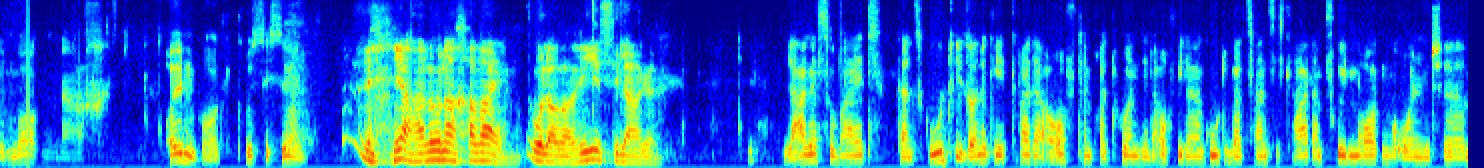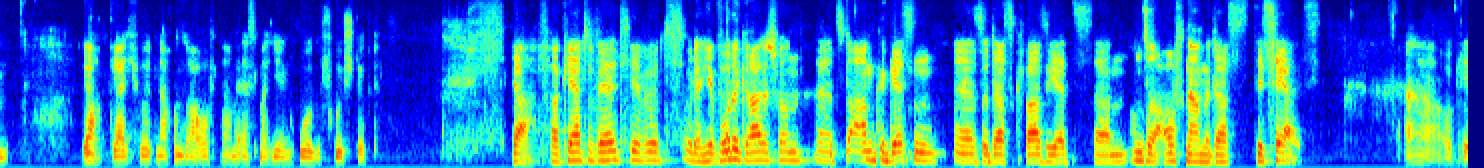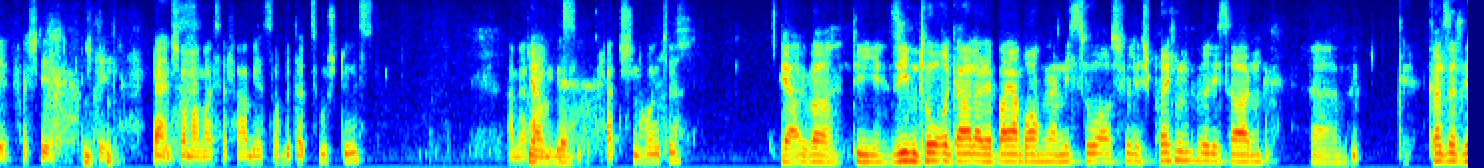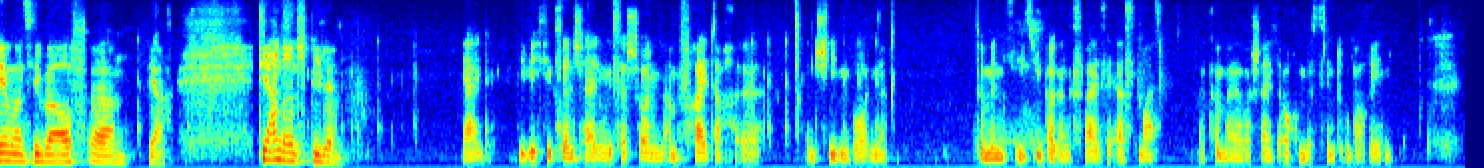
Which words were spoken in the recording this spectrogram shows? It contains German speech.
Guten Morgen nach Oldenburg. Grüß dich, Sören. Ja, hallo nach Hawaii. Urlauber, wie ist die Lage? Lage ist soweit ganz gut. Die Sonne geht gerade auf. Temperaturen sind auch wieder gut über 20 Grad am frühen Morgen. Und ähm, ja, gleich wird nach unserer Aufnahme erstmal hier in Ruhe gefrühstückt. Ja, verkehrte Welt. Hier wird oder hier wurde gerade schon äh, zu Abend gegessen, äh, sodass quasi jetzt ähm, unsere Aufnahme das Dessert ist. Ah, okay, verstehe. verstehe. ja, dann schauen wir mal, was der Fabi jetzt noch mit dazu stößt. Haben wir ja, einiges zu bequatschen heute. Ja, über die sieben Tore-Gala der Bayern brauchen wir nicht so ausführlich sprechen, würde ich sagen. Äh, konzentrieren wir uns lieber auf äh, ja, die anderen Spiele. Ja, die wichtigste Entscheidung ist ja schon am Freitag äh, entschieden worden. Ne? Zumindest Übergangsweise erstmal. Da können wir ja wahrscheinlich auch ein bisschen drüber reden.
